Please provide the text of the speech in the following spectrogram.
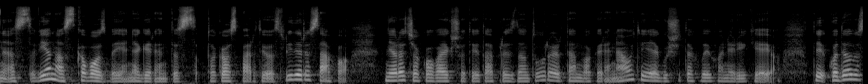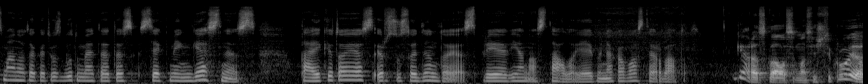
Nes vienas kavos beje negerintis tokios partijos lyderis sako, nėra čia ko vaikščioti į tą prezidentūrą ir ten vakarieniauti, jeigu šitiek laiko nereikėjo. Tai kodėl Jūs manote, kad Jūs būtumėte tas sėkmingesnis taikytojas ir susodintojas prie vieno stalo, jeigu ne kavos, tai arbatos? Geras klausimas. Iš tikrųjų,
